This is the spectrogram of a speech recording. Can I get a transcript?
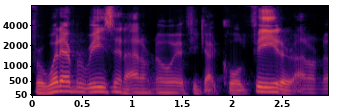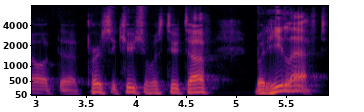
for whatever reason, I don't know if he got cold feet or I don't know if the persecution was too tough, but he left.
